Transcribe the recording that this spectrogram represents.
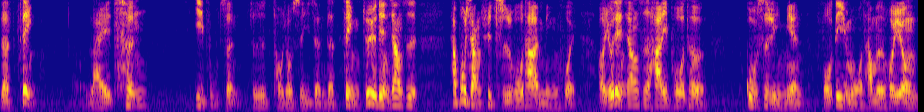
The Thing 来称易卜症，就是头球失忆症。The Thing 就有点像是他不想去直呼他的名讳哦，有点像是哈利波特故事里面伏地魔他们会用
